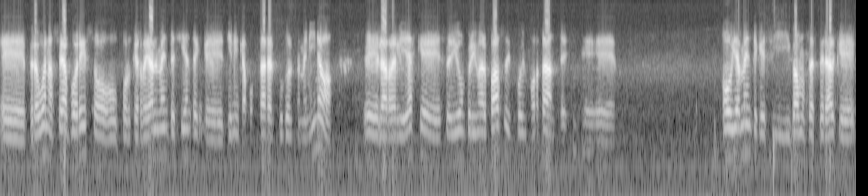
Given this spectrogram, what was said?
Eh, pero bueno, sea por eso o porque realmente sienten que tienen que apostar al fútbol femenino, eh, la realidad es que se dio un primer paso y fue importante. Eh, obviamente que si vamos a esperar que,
